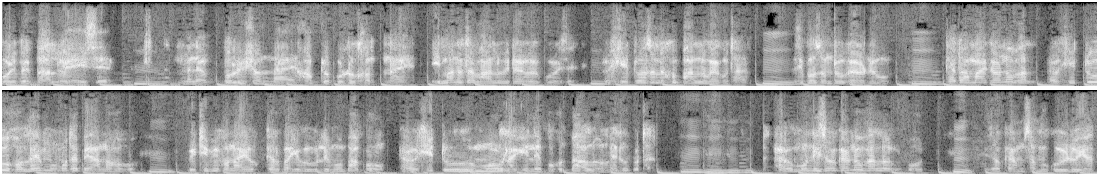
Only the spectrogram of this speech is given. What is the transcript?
পৰিৱেশ ভাল হৈ আহিছে। মানে পলিউশ্যন নাই শব্দ প্ৰদূষণ নাই। ইমান এটা ভাল ৱেডাৰ হৈ পৰিছে। সেইটো আচলতে খুব ভাল লগা কথা। জীৱ জন্তুৰ কাৰণেও। সেইটো আমাৰ কাৰণেও ভাল। আৰু সেইটো হলে মোৰ মতে বেয়া নহব। পৃথিৱীখন আয়ুসকাল বাঢ়িব বুলি মই ভাবো। আৰু সেইটো মোৰ লাগিলে বহুত ভাল হ'ল সেইটো কথা। আৰু মোৰ নিজৰ কাৰণেও ভাল হ'ল বহুত। নিজৰ কাম চামো কৰিলো ইয়াত।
